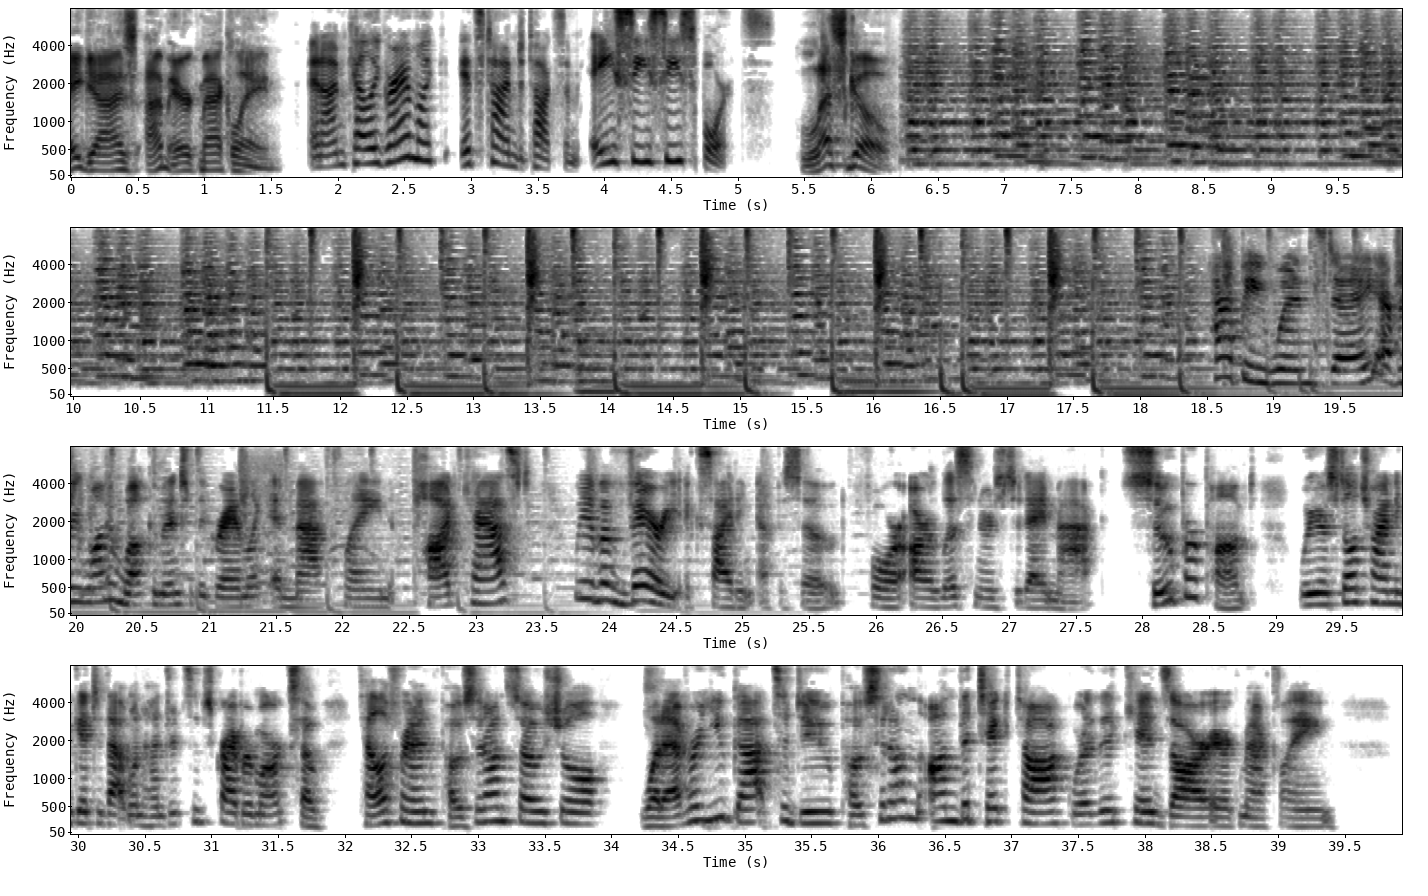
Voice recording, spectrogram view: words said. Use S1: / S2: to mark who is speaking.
S1: Hey guys, I'm Eric McLean.
S2: And I'm Kelly Gramlich. It's time to talk some ACC sports.
S1: Let's go.
S2: Happy Wednesday, everyone, and welcome into the Gramlich and McLean podcast. We have a very exciting episode for our listeners today, Mac. Super pumped. We are still trying to get to that 100 subscriber mark. So tell a friend, post it on social, whatever you got to do, post it on, on the TikTok where the kids are, Eric McLean.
